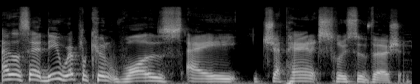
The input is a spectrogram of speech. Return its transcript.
as I said, NieR Replicant was a Japan exclusive version,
